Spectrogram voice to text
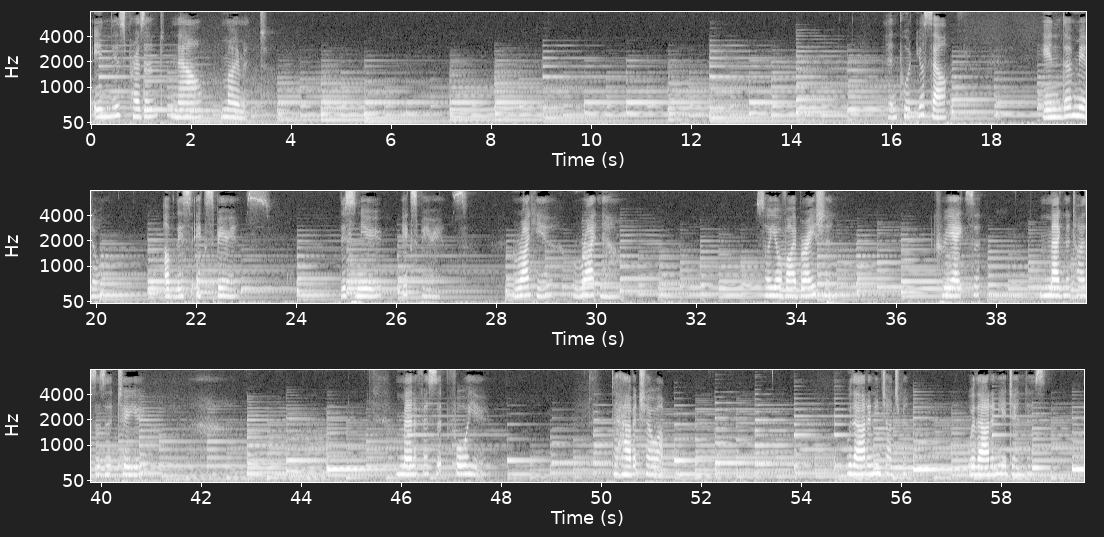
in this present now moment. Yourself in the middle of this experience, this new experience, right here, right now. So your vibration creates it, magnetizes it to you. Manifests it for you to have it show up without any judgment, without any agendas,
